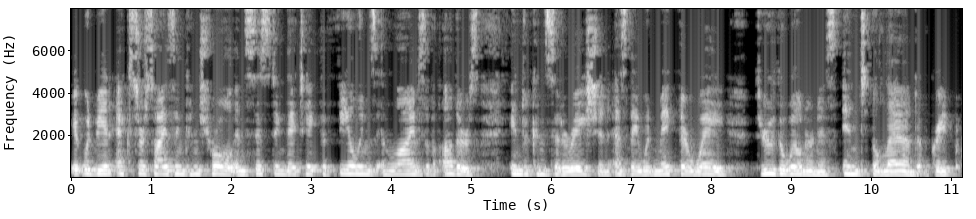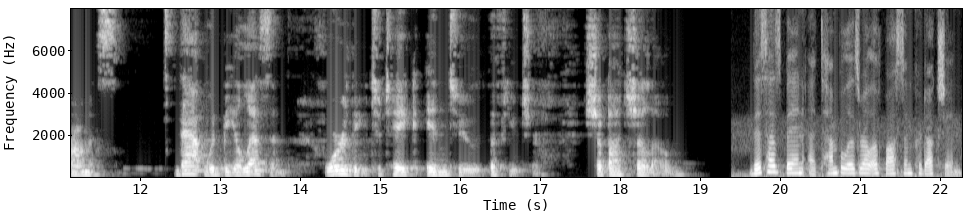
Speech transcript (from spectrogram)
it would be an exercise in control, insisting they take the feelings and lives of others into consideration as they would make their way through the wilderness into the land of great promise. That would be a lesson worthy to take into the future. Shabbat Shalom. This has been a Temple Israel of Boston production.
